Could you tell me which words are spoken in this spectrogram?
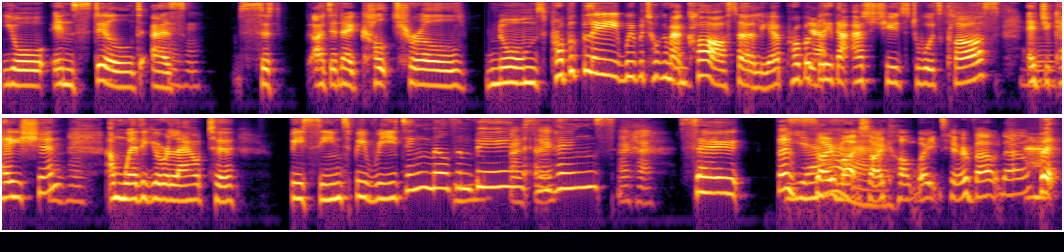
you're instilled as so, I don't know, cultural norms. Probably we were talking about class earlier, probably. Yeah. that attitudes towards class, Mm-hmm. education, and whether you're allowed to be seen to be reading Mills and Mm, I and things. Okay. So There's so much I can't wait to hear about now. but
